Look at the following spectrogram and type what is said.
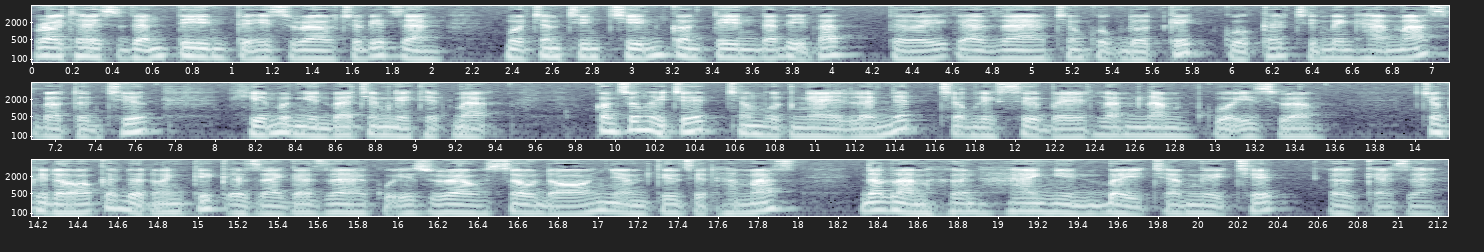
Reuters dẫn tin từ Israel cho biết rằng 199 con tin đã bị bắt tới Gaza trong cuộc đột kích của các chiến binh Hamas vào tuần trước, khiến 1.300 người thiệt mạng, con số người chết trong một ngày lớn nhất trong lịch sử 75 năm của Israel. Trong khi đó, các đợt oanh kích ở giải Gaza của Israel sau đó nhằm tiêu diệt Hamas đã làm hơn 2.700 người chết ở Gaza.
